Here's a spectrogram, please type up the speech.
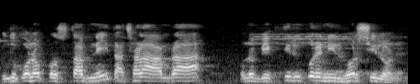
কিন্তু কোনো প্রস্তাব নেই। তাছাড়া আমরা কোনো ব্যক্তির উপরে নির্ভরশীল নেই।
